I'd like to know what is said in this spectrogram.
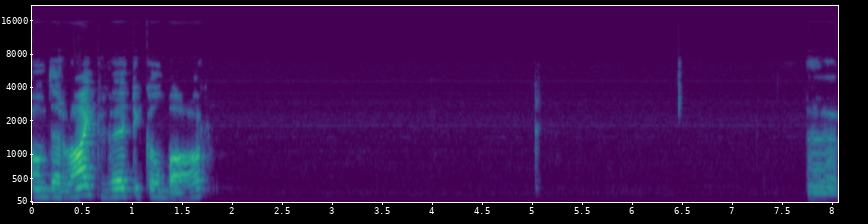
on the right vertical bar. Uh,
